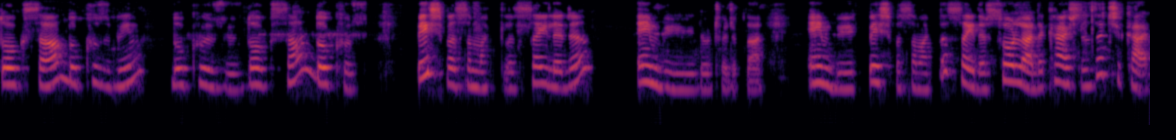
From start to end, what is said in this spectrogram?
99.999. 5 basamaklı sayıların en büyüğüdür çocuklar. En büyük 5 basamaklı sayıdır. Sorularda karşınıza çıkar.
